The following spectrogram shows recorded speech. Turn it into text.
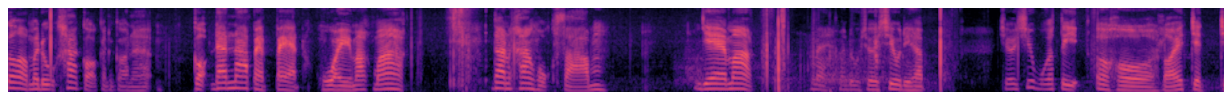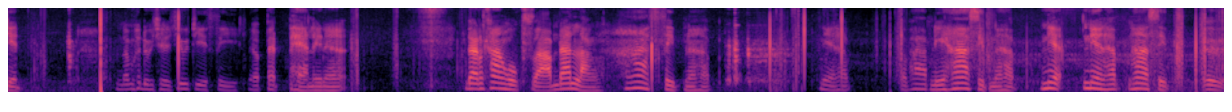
ก็มาดูค่าเกาะกันก่อนนะฮะเกาะด้านหน้า 88ห่วยมากๆ ด้านข้าง 63 แย่มากแหม่มาดูเชอร์ชิลดีครับ เชอร์ชิลปกติโอ้โหร้อยเจ็ดเจ็ดแล้วมาดูเชอร์ชิล GC เหลือ88 เลยนะฮะด้านข้าง 63 ด้านหลัง 50 นะครับ เนี่ยครับ สภาพนี้50นะครับ เนี่ย เนี่ยนะครับ50เออ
